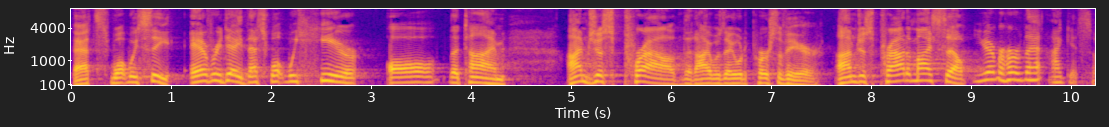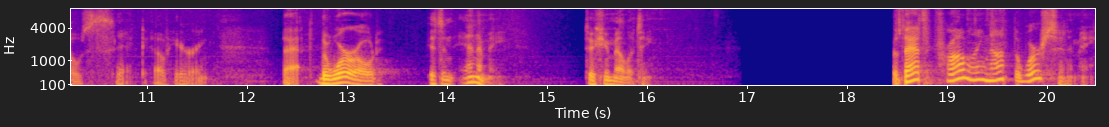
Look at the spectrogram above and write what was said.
That's what we see every day. That's what we hear all the time. I'm just proud that I was able to persevere. I'm just proud of myself. You ever heard that? I get so sick of hearing that. The world is an enemy to humility. But that's probably not the worst enemy.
